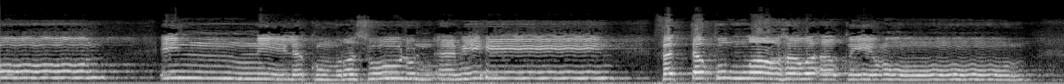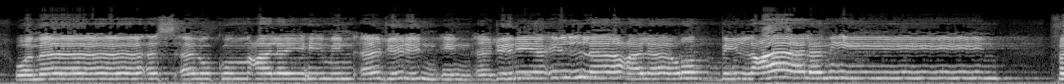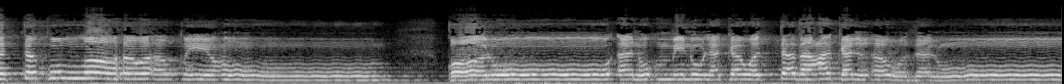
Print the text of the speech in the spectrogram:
لكم رسول أمين. فاتقوا الله وأطيعون. وما أسألكم عليه من أجر إن أجري إلا على رب العالمين. فاتقوا الله وأطيعون. قالوا أنؤمن لك واتبعك الأرذلون.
